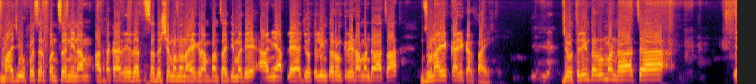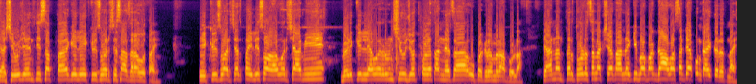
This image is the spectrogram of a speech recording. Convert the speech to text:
माजी उपसरपंच निनाम आता कार्यरत सदस्य म्हणून आहे ग्रामपंचायतीमध्ये आणि आपल्या ह्या ज्योतिर्लिंग तरुण क्रीडा मंडळाचा जुना एक कार्यकर्ता आहे. ज्योतिर्लिंग तरुण मंडळाचा या शिवजयंती सप्ताह गेले एकवीस वर्ष साजरा होत आहे. एकवीस वर्षात पहिली सोळा वर्ष आम्ही गड किल्ल्यावरून शिवज्योत पळत आणण्याचा उपक्रम राबवला. त्यानंतर थोडस लक्षात आलं की बाबा गावासाठी आपण काय करत नाही.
